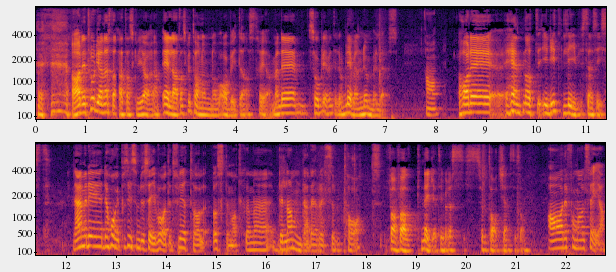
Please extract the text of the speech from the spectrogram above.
ja, det trodde jag nästan att han skulle göra. Eller att han skulle ta någon av avbytarnas tröja. Men det, så blev det inte. Det blev en nummerlös. Ja. Har det hänt något i ditt liv sen sist? Nej men det, det, har ju precis som du säger varit ett flertal Östermatcher med blandade resultat. Framförallt negativa resultat känns det som. Ja, det får man väl säga.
